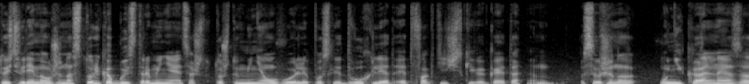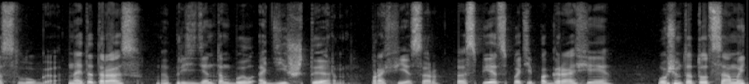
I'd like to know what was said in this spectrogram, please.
То есть время уже настолько быстро меняется, что то, что меня уволили после двух лет, это фактически какая-то совершенно уникальная заслуга. На этот раз президентом был Ади Штерн, профессор, э, спец по типографии. В общем-то, тот самый,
